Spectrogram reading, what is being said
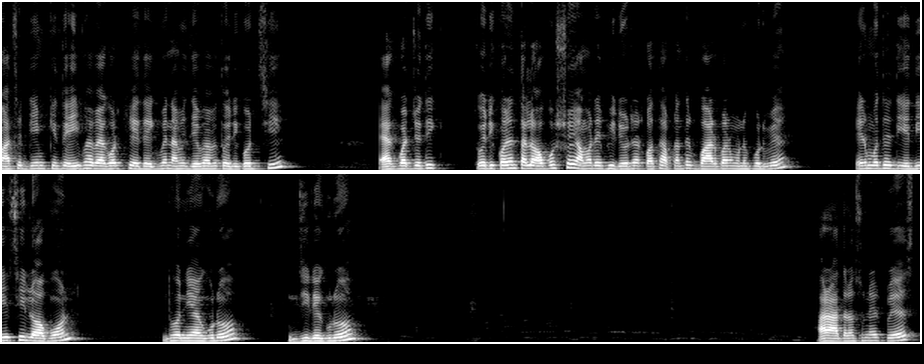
মাছের ডিম কিন্তু এইভাবে একবার খেয়ে দেখবেন, আমি যেভাবে তৈরি করছি। একবার যদি তৈরি করেন, তাহলে অবশ্যই আমার এই ভিডিওটার কথা আপনাদের বারবার মনে পড়বে। এর মধ্যে দিয়ে দিয়েছি লবণ, ধনিয়া গুঁড়ো জিরে গুঁড়ো আর আদা রসুনের পেস্ট।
